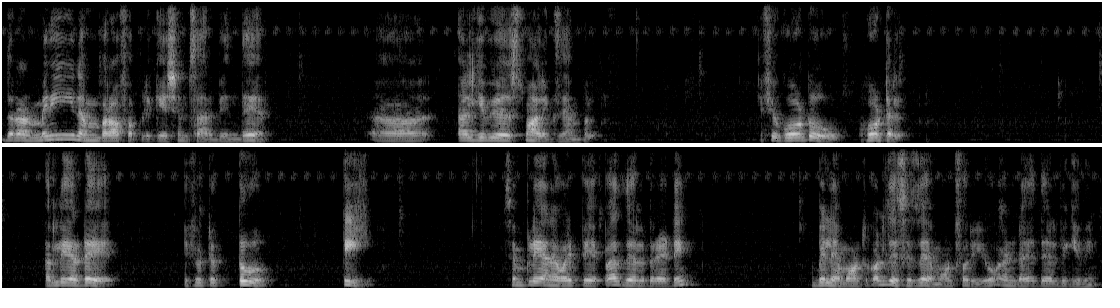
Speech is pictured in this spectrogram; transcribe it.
there are many number of applications are been there. Uh, I'll give you a small example. If you go to hotel, earlier day, if you took two tea. Simply on a white paper they will be writing bill amount called this is the amount for you and uh, they will be giving.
